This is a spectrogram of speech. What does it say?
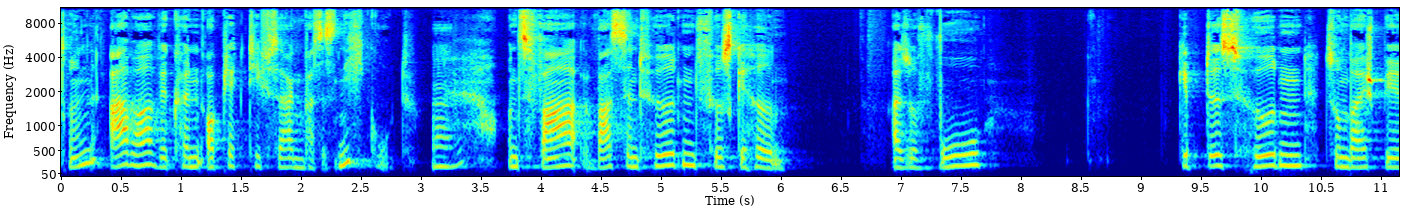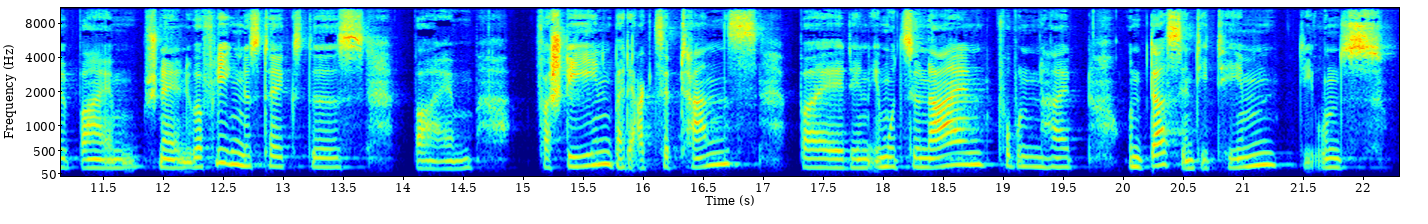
drin. Aber wir können objektiv sagen, was ist nicht gut. Mhm. Und zwar, was sind Hürden fürs Gehirn? Also wo gibt es Hürden zum Beispiel beim schnellen Überfliegen des Textes, beim Verstehen, bei der Akzeptanz, bei den emotionalen Verbundenheiten. Und das sind die Themen, die uns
